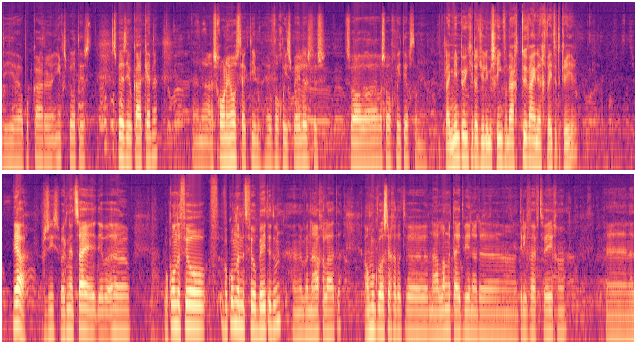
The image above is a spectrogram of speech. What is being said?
Die uh, op elkaar ingespeeld is. Spelers die elkaar kennen. En het is gewoon een heel sterk team. Heel veel goede spelers. Dus het wel, was wel een goede tegenstander. Ja. Klein minpuntje dat jullie misschien vandaag te weinig weten te creëren? Ja, precies. Wat ik net zei. we, konden veel, we konden het veel beter doen. En hebben we nagelaten. Al moet ik wel zeggen dat we na lange tijd weer naar de 3-5-2 gaan. En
